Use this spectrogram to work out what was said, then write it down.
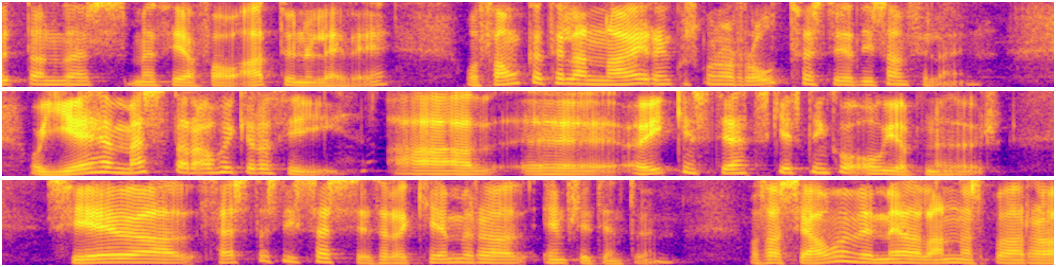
utan þess með því að fá atvinnuleifi og þanga til að næra einhvers konar rótfestu hérna í samfélaginu. Og ég hef mestar áhyggjur af því að uh, aukin stjætskipting og ójöfnöður séu að festast í sessi þegar það kemur að innflytjendum og það sjáum við meðal annars bara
